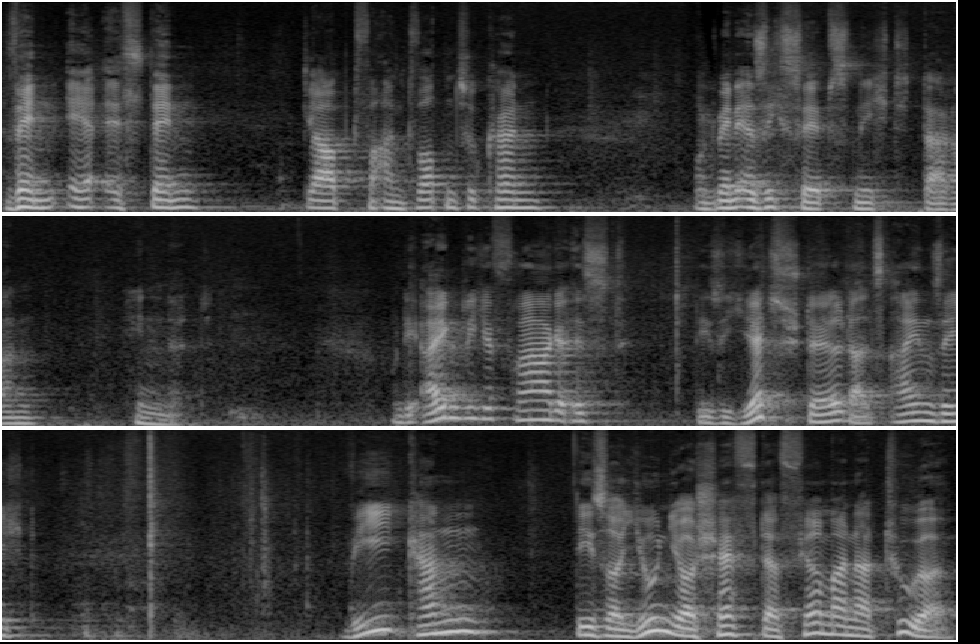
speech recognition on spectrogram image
wenn er es denn glaubt verantworten zu können und wenn er sich selbst nicht daran hindert. Und die eigentliche Frage ist, die sich jetzt stellt als Einsicht, wie kann dieser Juniorchef der Firma Natur,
